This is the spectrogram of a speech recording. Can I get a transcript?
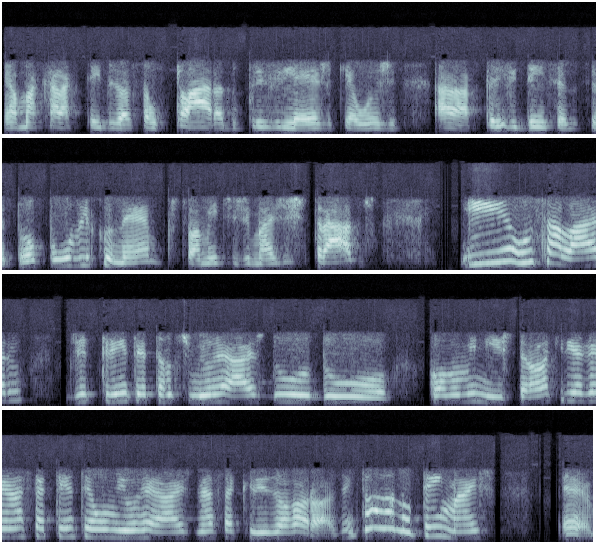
é uma caracterização clara do privilégio que é hoje a previdência do setor público, né, principalmente de magistrados, e um salário de 30 e tantos mil reais do, do como ministra. Ela queria ganhar 71 mil reais nessa crise horrorosa. Então ela não tem mais, é,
